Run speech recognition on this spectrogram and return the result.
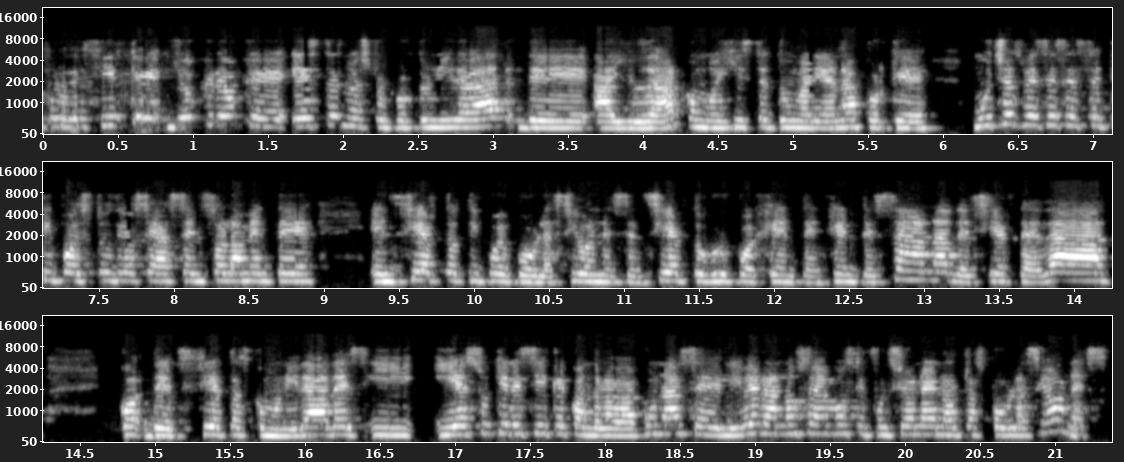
por decir que yo creo que esta es nuestra oportunidad de ayudar, como dijiste tú, Mariana, porque muchas veces este tipo de estudios se hacen solamente en cierto tipo de poblaciones, en cierto grupo de gente, en gente sana, de cierta edad, de ciertas comunidades, y, y eso quiere decir que cuando la vacuna se libera no sabemos si funciona en otras poblaciones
